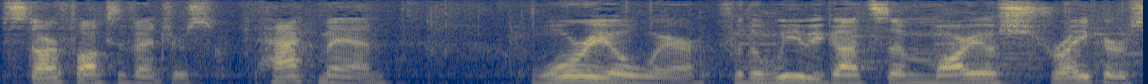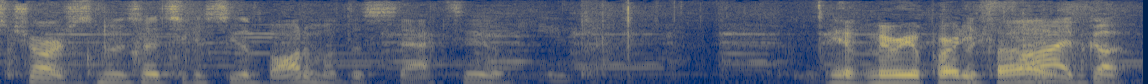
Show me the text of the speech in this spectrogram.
Star Fox Adventures, Pac Man, WarioWare. For the Wii, we got some Mario Strikers Charge. Let's move this out so you can see the bottom of the stack, too. We have Mario Party Like 5. five. Got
